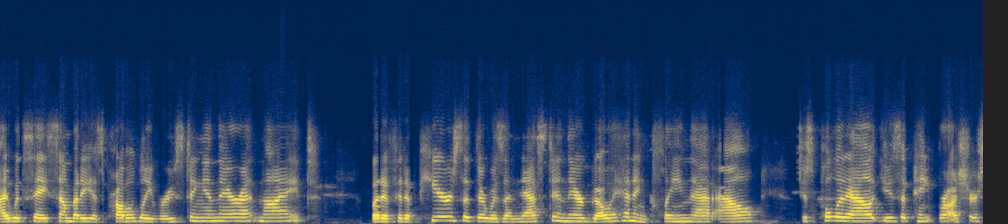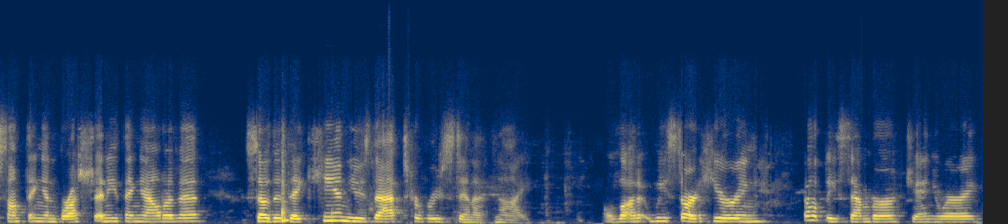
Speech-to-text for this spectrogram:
I would say somebody is probably roosting in there at night. But if it appears that there was a nest in there, go ahead and clean that out. Just pull it out, use a paintbrush or something and brush anything out of it so that they can use that to roost in at night. A lot of, we start hearing about December, January,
